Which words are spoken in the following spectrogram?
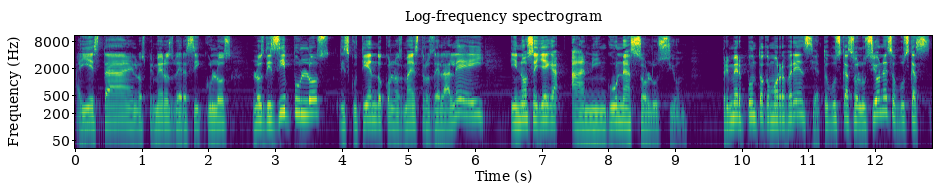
Ahí está en los primeros versículos los discípulos discutiendo con los maestros de la ley y no se llega a ninguna solución. Primer punto como referencia, ¿tú buscas soluciones o buscas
